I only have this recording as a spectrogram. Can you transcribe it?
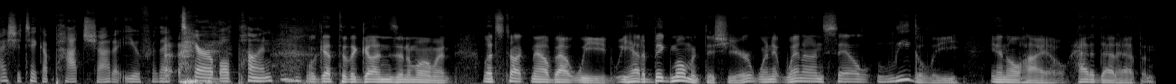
I should take a pot shot at you for that terrible pun. We'll get to the guns in a moment. Let's talk now about weed. We had a big moment this year when it went on sale legally in Ohio. How did that happen?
